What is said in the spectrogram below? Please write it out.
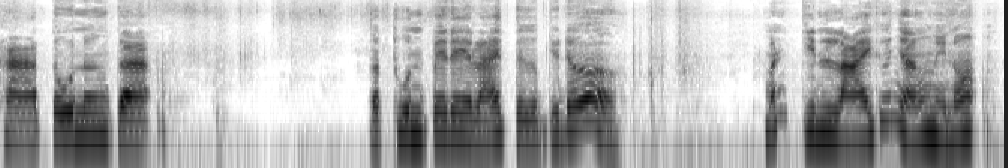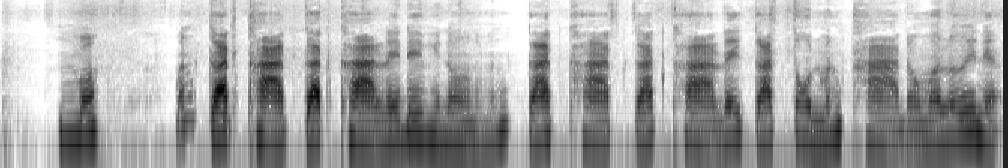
ขาตัวหนึ่งกะ กระทุนไปได้หลายเติบอยู่เด้อ มันกินหลายคือหยังนี่เนาะเห็นบ่มันกัดขาดกัดขาดเลยได้พี่น้องมันกัดขาดกัดขาดเลยกัดต้นมันขาดออกมาเลยเนี่ย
